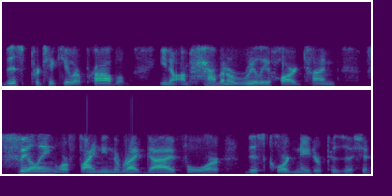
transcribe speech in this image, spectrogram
this particular problem. You know, I'm having a really hard time filling or finding the right guy for this coordinator position,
